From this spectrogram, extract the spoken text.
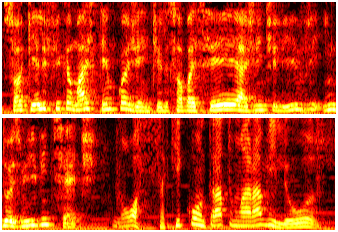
Só que ele fica mais tempo com a gente. Ele só vai ser agente livre em 2027. Nossa, que contrato maravilhoso.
